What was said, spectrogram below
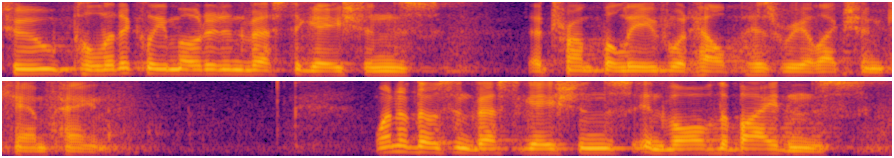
two politically motivated investigations that Trump believed would help his reelection campaign. One of those investigations involved the Bidens,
